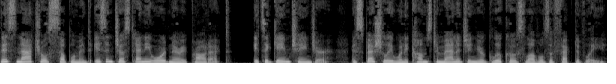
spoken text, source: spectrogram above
This natural supplement isn't just any ordinary product, it's a game changer, especially when it comes to managing your glucose levels effectively.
